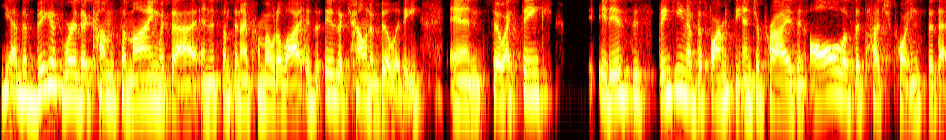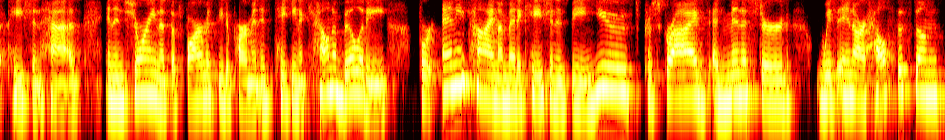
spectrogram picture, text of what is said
yeah, the biggest word that comes to mind with that, and it's something I promote a lot, is is accountability. And so I think it is this thinking of the pharmacy enterprise and all of the touch points that that patient has and ensuring that the pharmacy department is taking accountability for any time a medication is being used prescribed administered within our health systems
